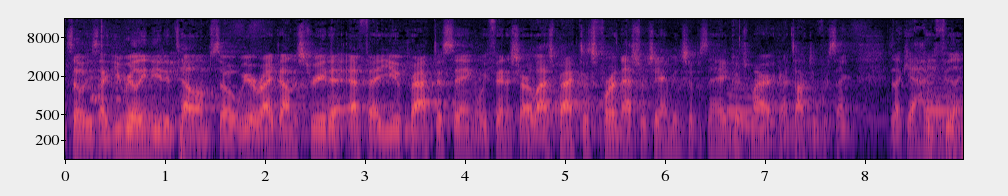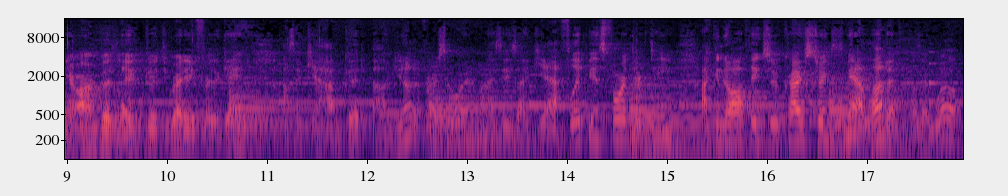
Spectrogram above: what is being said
So he's like, You really need to tell him. So we were right down the street at FAU practicing. We finished our last practice for the national championship and said, Hey, Coach Meyer, can I talk to you for a second? He's like, Yeah, how you feeling? Your arm good, leg good? You ready for the game? I was like, Yeah, I'm good. Um, you know the verse I wear in my eyes? He's like, Yeah, Philippians 4:13. I can do all things through Christ strengthens me. I love it. I was like, Well,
